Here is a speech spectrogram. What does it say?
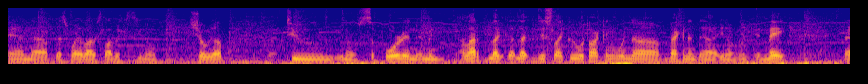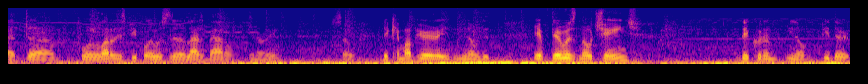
and uh, that's why a lot of Slavics you know showed up to you know support. And I mean a lot of like, like just like we were talking when uh, back in uh, you know in, in May, that uh, for a lot of these people it was their last battle. You know what I mean? So they came up here. You know, if there was no change, they couldn't, you know, feed their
